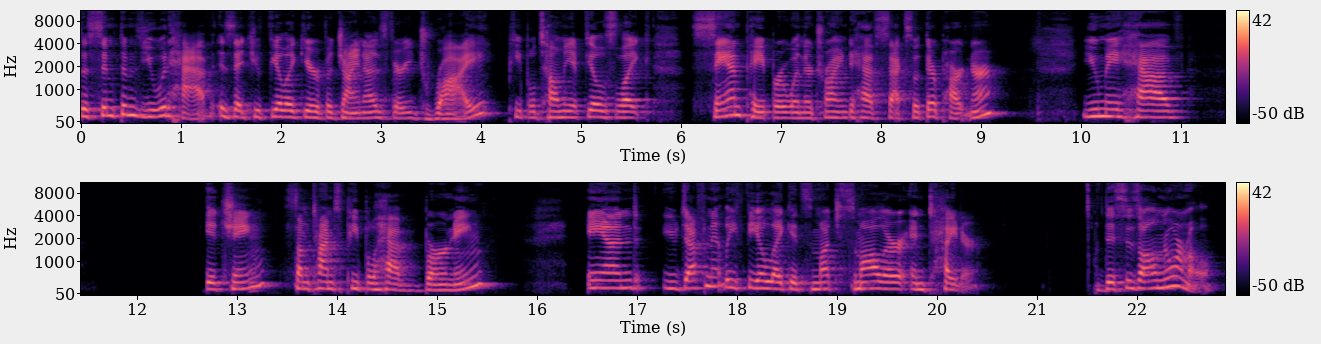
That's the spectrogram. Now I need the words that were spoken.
the symptoms you would have is that you feel like your vagina is very dry. People tell me it feels like sandpaper when they're trying to have sex with their partner. You may have itching. Sometimes people have burning and you definitely feel like it's much smaller and tighter. This is all normal.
